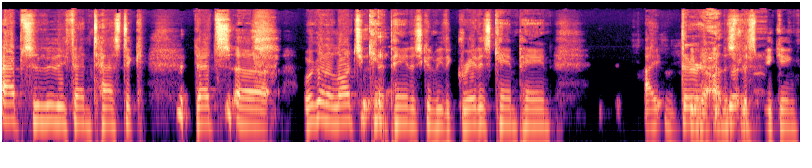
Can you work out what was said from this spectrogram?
absolutely fantastic. That's uh we're going to launch a campaign. It's going to be the greatest campaign. I, They're- you know, honestly they're- speaking,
